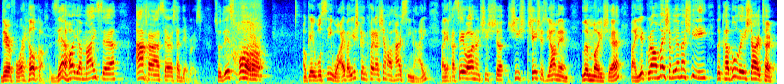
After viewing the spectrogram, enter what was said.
Therefore, Hilkach, Zehaya Maiseh Achar Aseres Hadibros. So this whole Okay, we'll see why. Vayishkan Kved Hashem al Har Sinai. Vayachaseu an Sheshes Yamim LeMoshe. Vayikra al Moshe B'Yam Hashvi LeKabule Shar Torah.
